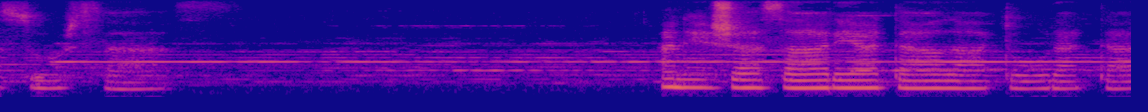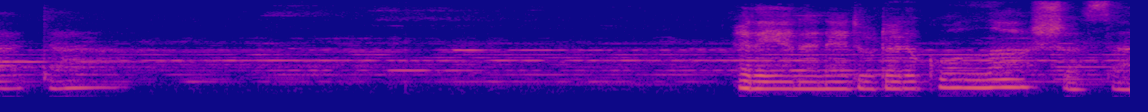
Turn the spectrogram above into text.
Sursas Anesha Sarya Tala Tura Tata Rena Nedu Darakula Shasa.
